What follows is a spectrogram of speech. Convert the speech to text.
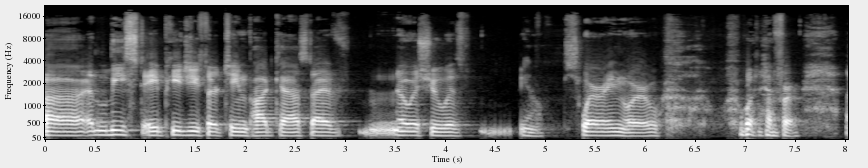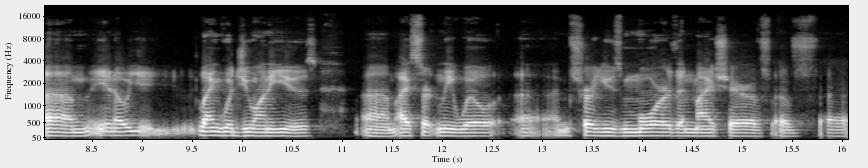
uh, at least a PG 13 podcast. I have no issue with, you know, swearing or whatever, um, you know, you, language you want to use. Um, I certainly will, uh, I'm sure, use more than my share of, of uh,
